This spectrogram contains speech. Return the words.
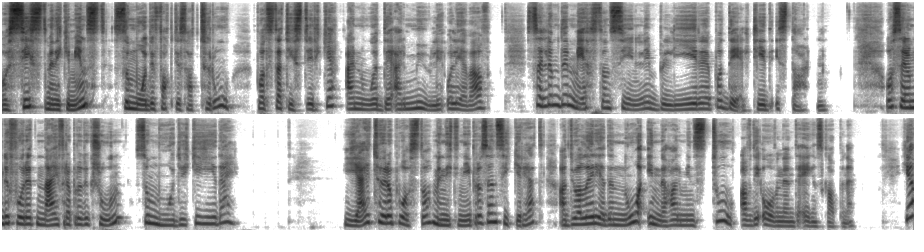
Og sist, men ikke minst, så må du faktisk ha tro på at statistyrket er noe det er mulig å leve av, selv om det mest sannsynlig blir på deltid i starten. Og selv om du får et nei fra produksjonen, så må du ikke gi deg. Jeg tør å påstå med 99% sikkerhet at du allerede nå innehar minst to av de ovennevnte egenskapene. Ja,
